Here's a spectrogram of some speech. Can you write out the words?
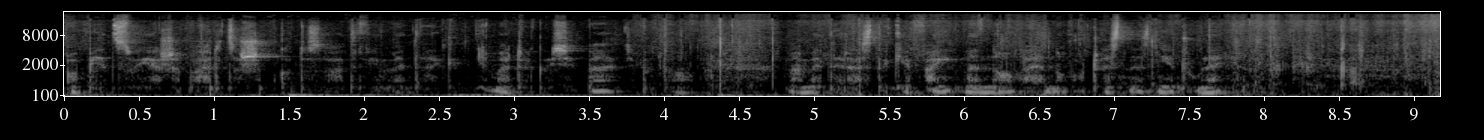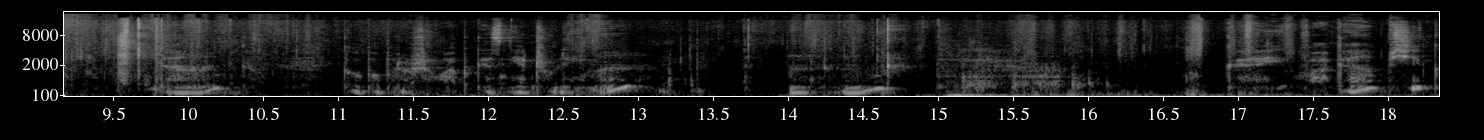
Obiecuję, że bardzo szybko to załatwimy, tak? Nie ma czego się bać, bo to mamy teraz takie fajne, nowe, nowoczesne znieczulenia. Tak. Tylko poproszę łapkę znieczulimy. Mhm. Okej, uwaga, psik.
